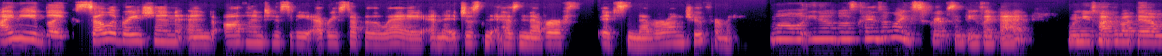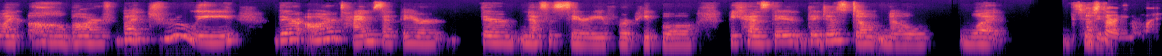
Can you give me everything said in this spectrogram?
I need like celebration and authenticity every step of the way. And it just has never, it's never run true for me. Well, you know, those kinds of like scripts and things like that, when you talk about them, I'm like, oh, barf. But truly, there are times that they're they're necessary for people because they they just don't know what to a do. starting point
